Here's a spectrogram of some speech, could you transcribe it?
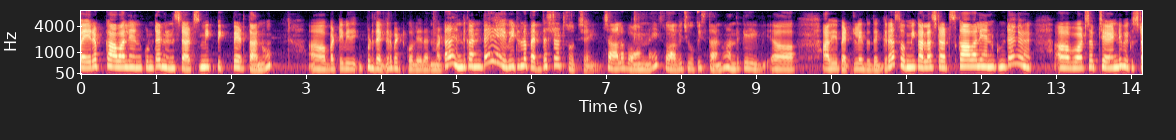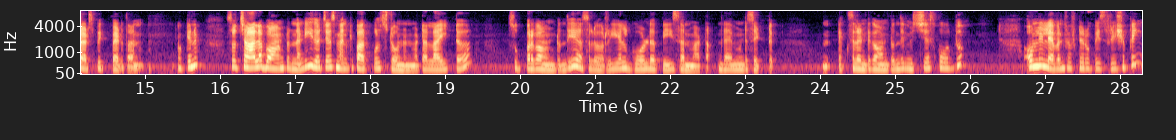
పేరప్ కావాలి అనుకుంటే నేను స్టడ్స్ మీకు పిక్ పెడతాను. బట్ ఇవి ఇప్పుడు దగ్గర పెట్టుకోలేదనమాట ఎందుకంటే వీటిలో పెద్ద స్టడ్స్ వచ్చాయి. చాలా బాగున్నాయి. సో అవి చూపిస్తాను. అందుకే అవి పెట్టలేదు దగ్గర. సో మీకు అలా స్టడ్స్ కావాలి అనుకుంటే వాట్సాప్ చేయండి. మీకు స్టడ్స్ పిక్ పెడతాను. ఓకేనా? సో చాలా బాగుంటుందండి. ఇది వచ్చేసి మనకి పర్పుల్ స్టోన్ అనమాట లైట్ సూపర్గా ఉంటుంది. అసలు రియల్ గోల్డ్ పీస్ అనమాట డైమండ్ సెట్ ఎక్సలెంట్గా ఉంటుంది. మిస్ చేసుకోవద్దు. Only eleven fifty rupees free shipping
